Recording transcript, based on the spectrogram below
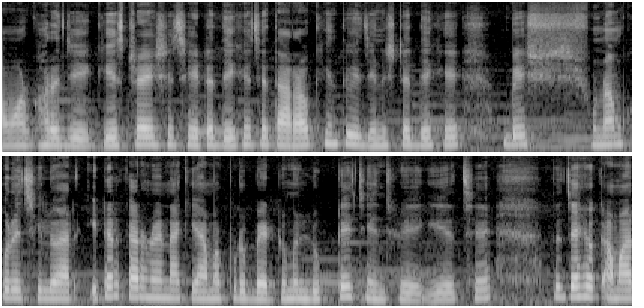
আমার ঘরে যে গেস্টরা এসেছে, এটা দেখেছে, তারাও কিন্তু এই জিনিসটা দেখে বেশ সুনাম করেছিল। আর এটার কারণে নাকি আমার পুরো বেডরুমের লুকটাই চেঞ্জ হয়ে গিয়েছে। তো যাই হোক, আমার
